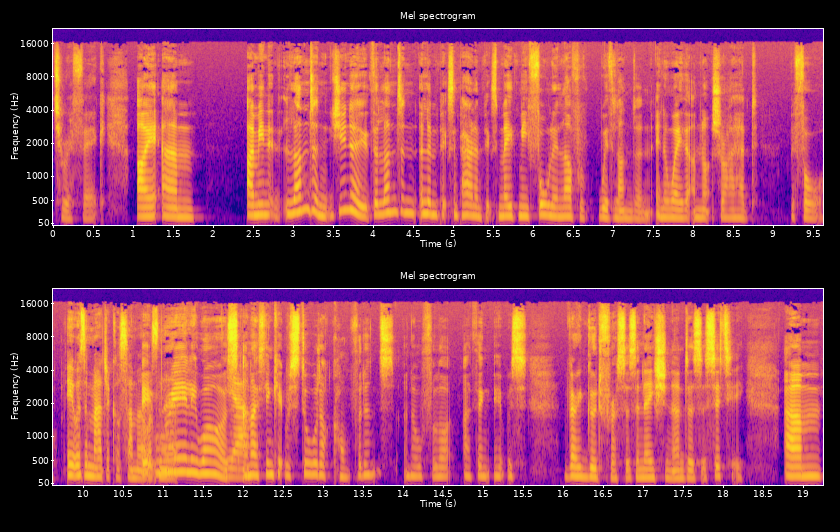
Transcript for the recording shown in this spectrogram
terrific. I am. Um, I mean, London, you know, the London Olympics and Paralympics made me fall in love with, with London in a way that I'm not sure I had before. It was a magical summer, it wasn't it? really was. Yeah. And I think it restored our confidence an awful lot. I think it was very good for us as a nation and as a city. Um,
